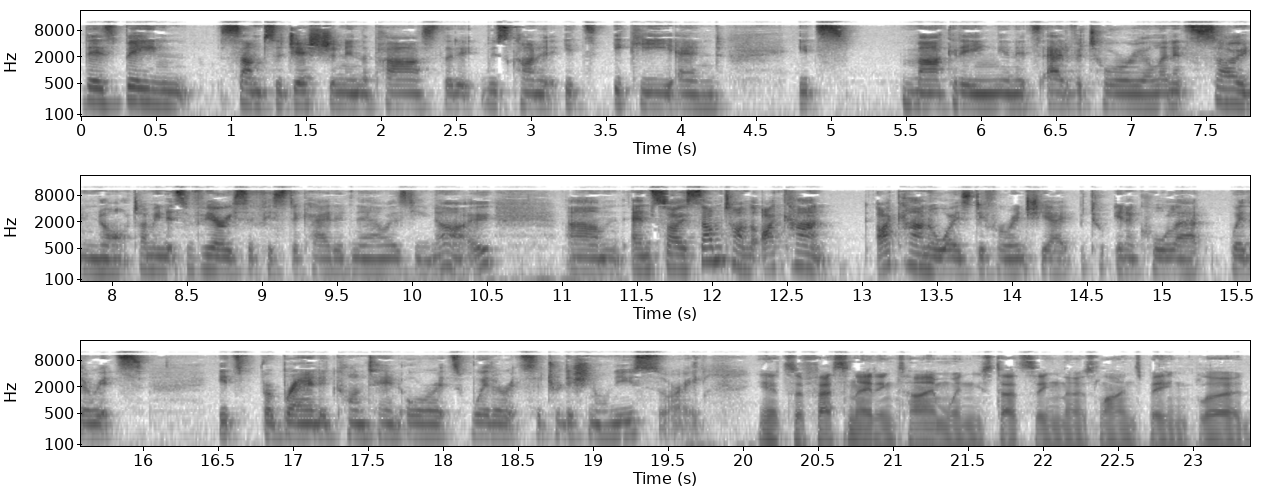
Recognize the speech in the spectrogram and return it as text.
there's been some suggestion in the past that it was kind of it's icky and it's marketing and it's advertorial and it's so not. I mean it's very sophisticated now as you know. Um, and so sometimes i can't i can't always differentiate in a call out whether it's it's for branded content or it's whether it's a traditional news story. Yeah, it's a fascinating time when you start seeing those lines being blurred.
